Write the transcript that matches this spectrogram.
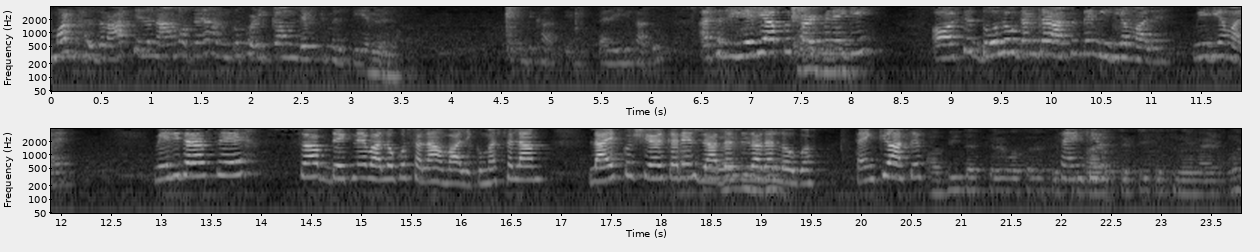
मर्द हजरात के जो नाम होते हैं ना उनको थोड़ी कम लिफ्ट मिलती है फिर। दिखाती हूँ पहले ही दिखा दूँ। अच्छा जी ये भी आपको शर्ट मिलेगी। और सिर्फ़ दो लोग डन करा सकते हैं मीडियम वाले मीडियम वाले। मेरी तरफ़ से सब देखने वालों को सलाम वालेकुम अस्सलाम। लाइव को शेयर करें ज़्यादा से ज़्यादा लोगों। थैंक यू आसिफ अभी तक सिर्फ़ और सिर्फ़ Thank you. Sixty six name add हुए।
